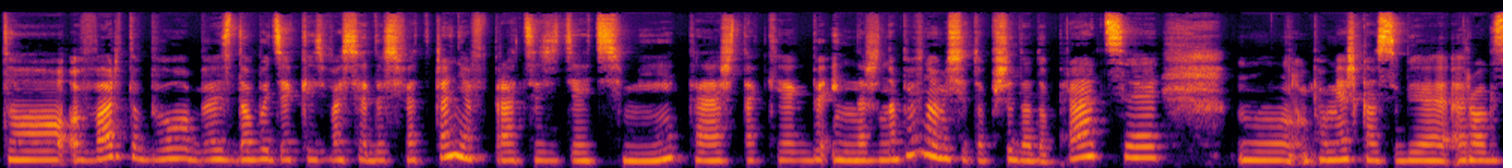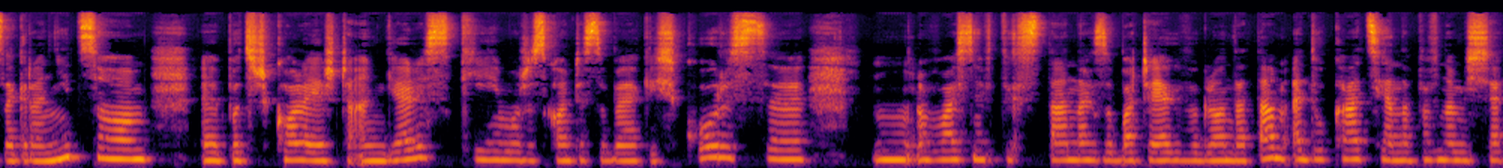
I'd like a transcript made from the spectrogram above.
to warto byłoby zdobyć jakieś właśnie doświadczenie w pracy z dziećmi, też takie jakby inne, że na pewno mi się to przyda do pracy, mm, pomieszkam sobie rok za granicą, pod szkole jeszcze angielski, może skończę sobie jakieś kursy, Mm, właśnie w tych Stanach, zobaczę jak wygląda tam edukacja, na pewno mi się,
